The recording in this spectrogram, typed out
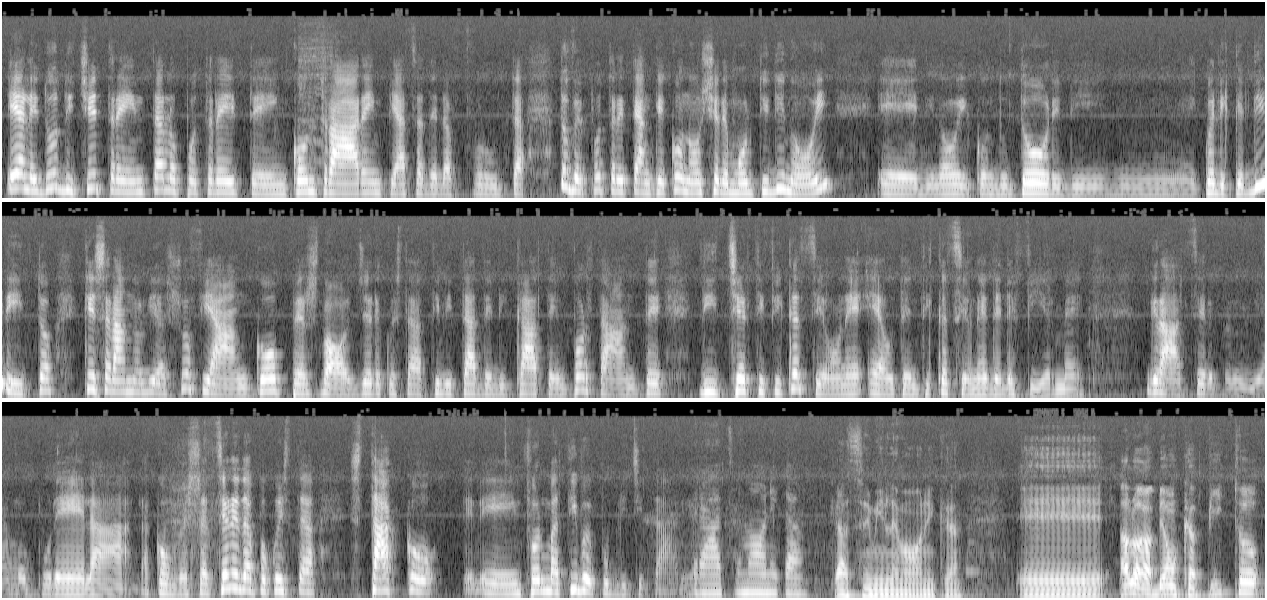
e alle 12.30 lo potrete incontrare in Piazza della Frutta, dove potrete anche conoscere molti di noi e di noi conduttori, di, di, quelli che il diritto, che saranno lì al suo fianco per svolgere questa attività delicata e importante di certificazione e autenticazione delle firme. Grazie, riprendiamo pure la, la conversazione dopo questo stacco eh, informativo e pubblicitario. Grazie Monica. Grazie mille Monica. Eh, allora abbiamo capito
